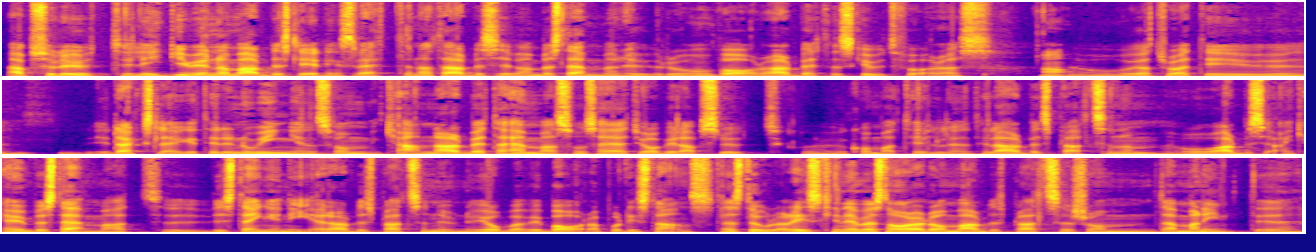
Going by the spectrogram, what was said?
Absolut, det ligger ju inom arbetsledningsrätten att arbetsgivaren bestämmer hur och var arbetet ska utföras. Ja. Och jag tror att det är ju, i dagsläget är det nog ingen som kan arbeta hemma som säger att jag vill absolut komma till, till arbetsplatsen. Och arbetsgivaren kan ju bestämma att vi stänger ner arbetsplatsen nu, nu jobbar vi bara på distans. Den stora risken är väl snarare de arbetsplatser som, där man inte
